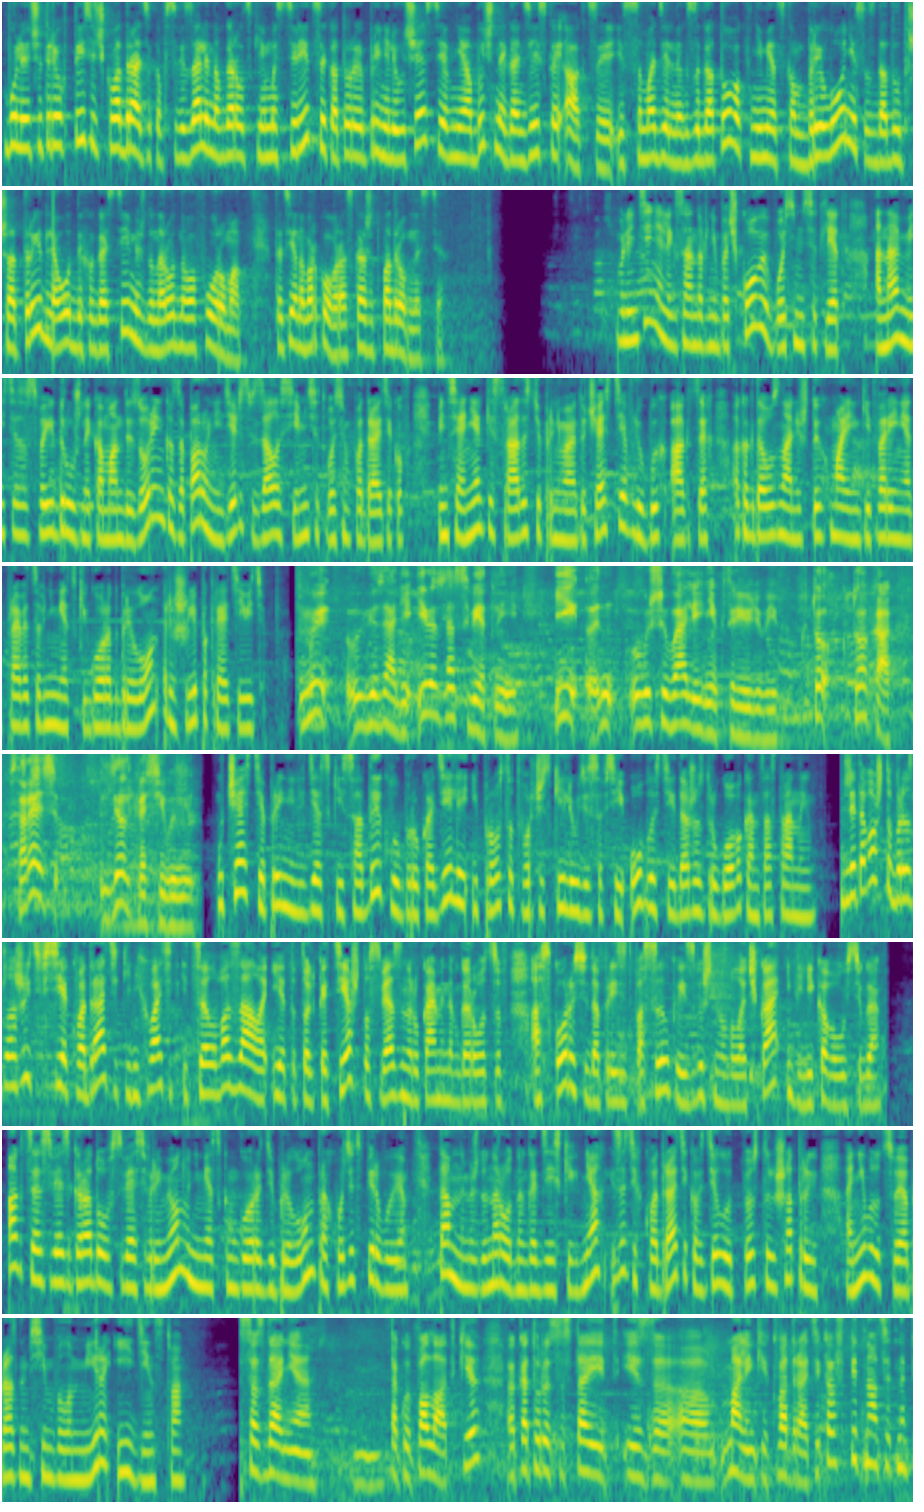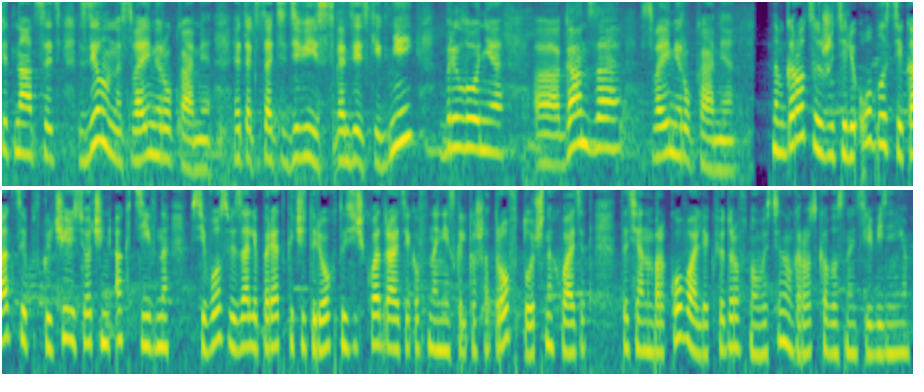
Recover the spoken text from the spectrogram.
Более 4 тысяч квадратиков связали новгородские мастерицы, которые приняли участие в необычной ганзейской акции. Из самодельных заготовок в немецком Брелоне создадут шатры для отдыха гостей Международного форума. Татьяна Баркова расскажет подробности. Валентине Александровне Бачковой 80 лет. Она вместе со своей дружной командой «Зоренька» за пару недель связала 78 квадратиков. Пенсионерки с радостью принимают участие в любых акциях. А когда узнали, что их маленькие творения отправятся в немецкий город Брелон, решили покреативить. Мы вязали и разноцветные, и э, вышивали некоторые люди. Кто, кто как. Стараясь сделать красивыми. Участие приняли детские сады, клубы рукоделия и просто творческие люди со всей области и даже с другого конца страны. Для того, чтобы разложить все квадратики, не хватит и целого зала, и это только те, что связаны руками новгородцев. А скоро сюда приедет посылка из Вышнего Волочка и Великого Устюга. Акция «Связь городов. Связь времен» в немецком городе Брелон проходит впервые. Там на Международных Гадзейских днях из этих квадратиков сделают пестрые шатры. Они будут своеобразным символом мира и единства. Создание такой палатки, э, которая состоит из э, маленьких квадратиков 15 на 15, сделаны своими руками. Это, кстати, девиз Ганзейских дней в Брелоне э, «Ганза своими руками». Новгородцы и жители области к акции подключились очень активно. Всего связали порядка 4 тысяч квадратиков. На несколько шатров точно хватит. Татьяна Баркова, Олег Федоров. Новости Новгородское областное телевидение.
